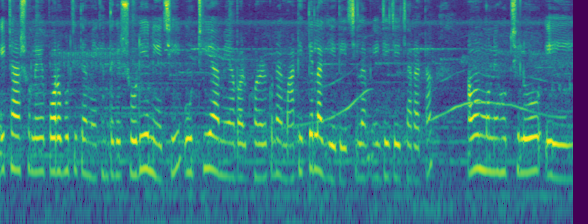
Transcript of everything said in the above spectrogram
এটা আসলে পরবর্তীতে আমি এখান থেকে সরিয়ে নিয়েছি। উঠিয়ে আমি আবার ঘরের কোনায় মাটিতে লাগিয়ে দিয়েছিলাম এই যে যে চারাটা। আমার মনে হচ্ছিল এই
